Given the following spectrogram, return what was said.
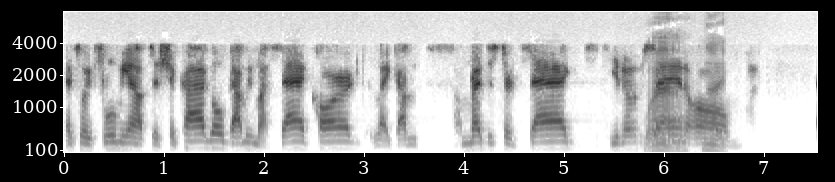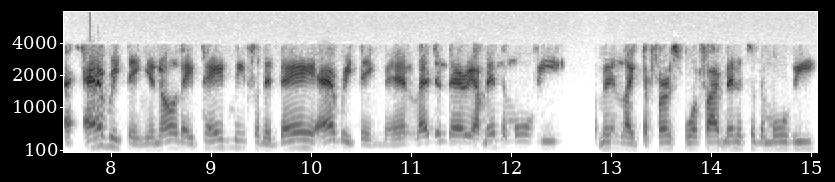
And so he flew me out to Chicago, got me my SAG card. Like I'm I'm registered SAG. You know what I'm Wow, saying? Um, e- everything. You know, they paid me for the day. Everything, man. Legendary. I'm in the movie. I'm in like the first four or five minutes of the movie.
